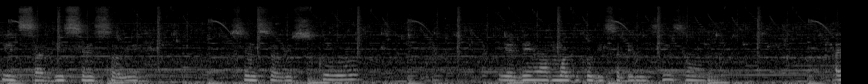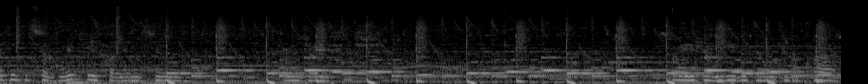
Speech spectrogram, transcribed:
Kids at this sensory sensory school yeah, they have multiple disabilities and I think it's a great way for them to enjoy fish. So I usually give it to the class.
